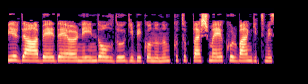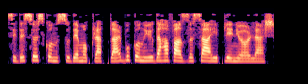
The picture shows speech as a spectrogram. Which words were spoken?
Bir de ABD örneğinde olduğu gibi konunun kutuplaşmaya kurban gitmesi de söz konusu demokratlar bu konuyu daha fazla sahipleniyorlar.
